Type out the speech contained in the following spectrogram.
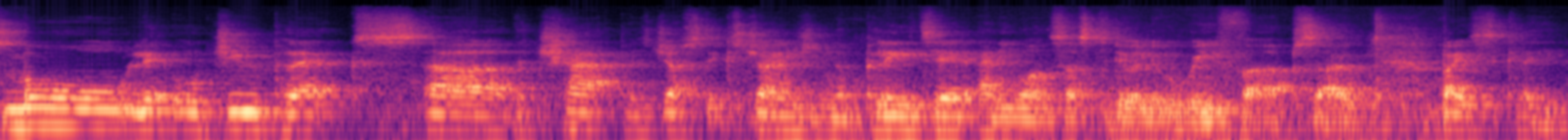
small little duplex. Uh, the chap has just exchanged and completed, and he wants us to do a little refurb. So basically,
